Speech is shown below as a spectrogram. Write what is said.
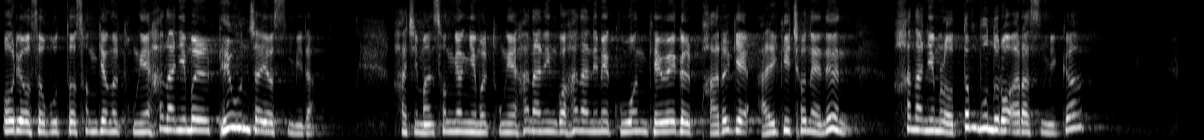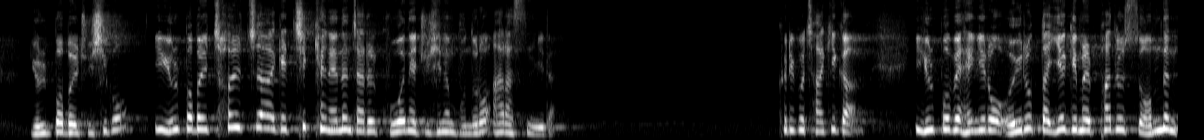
어려서부터 성경을 통해 하나님을 배운 자였습니다. 하지만 성령님을 통해 하나님과 하나님의 구원 계획을 바르게 알기 전에는 하나님을 어떤 분으로 알았습니까? 율법을 주시고 이 율법을 철저하게 지켜내는 자를 구원해 주시는 분으로 알았습니다. 그리고 자기가 이 율법의 행위로 의롭다 여김을 받을 수 없는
